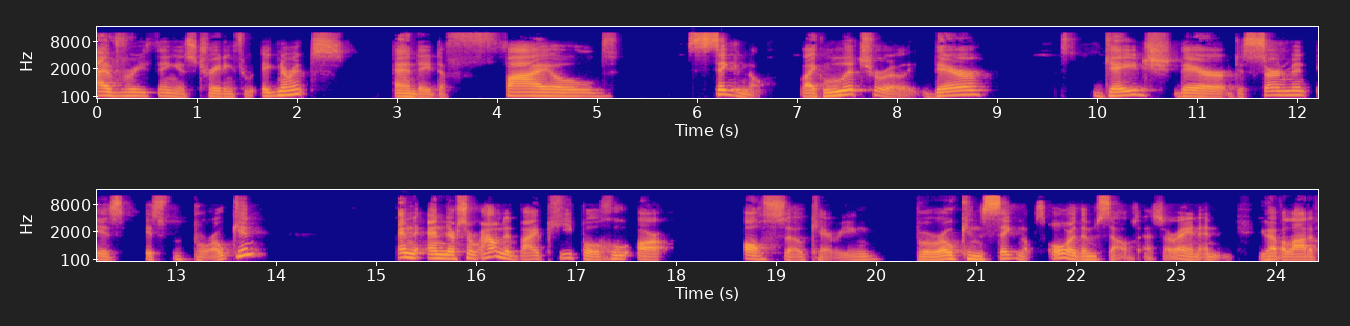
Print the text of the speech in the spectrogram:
everything is trading through ignorance and a defiled signal. Like literally, their gauge, their discernment is is broken. And and they're surrounded by people who are also carrying broken signals or themselves SRA. And, and you have a lot of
